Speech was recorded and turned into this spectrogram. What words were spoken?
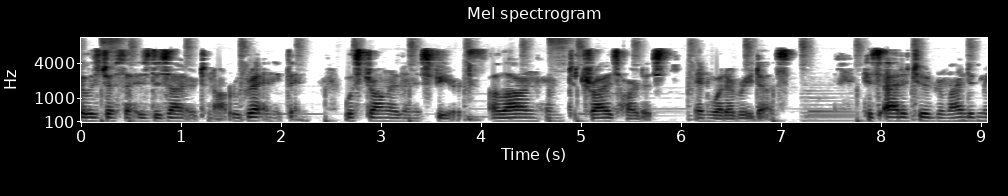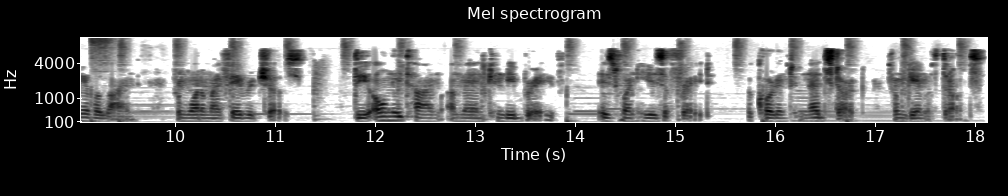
It was just that his desire to not regret anything was stronger than his fear, allowing him to try his hardest in whatever he does. His attitude reminded me of a line from one of my favorite shows. The only time a man can be brave is when he is afraid, according to Ned Stark from Game of Thrones.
